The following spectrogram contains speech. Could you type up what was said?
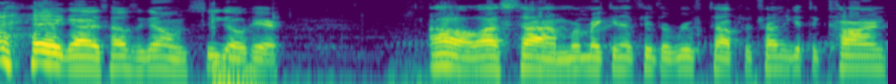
Hey guys, how's it going? Seago here. Oh, last time, we're making it through the rooftops. We're trying to get to Karn.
